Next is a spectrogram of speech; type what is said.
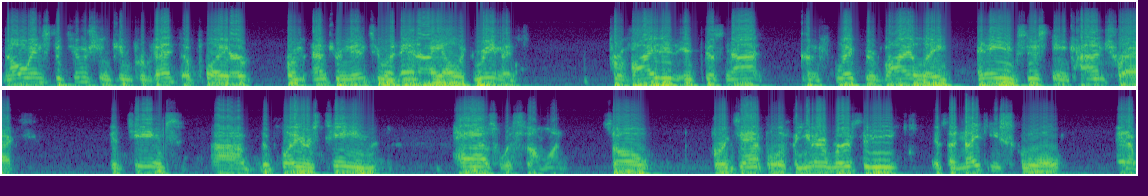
no institution can prevent a player from entering into an NIL agreement provided it does not conflict or violate any existing contracts the team's uh, the player's team has with someone. So, for example, if a university is a Nike school and a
